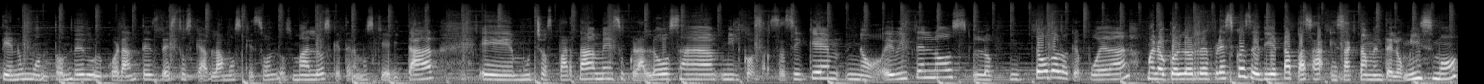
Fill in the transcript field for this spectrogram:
tiene un montón de edulcorantes de estos que hablamos que son los malos que tenemos que evitar, eh, mucho aspartame, sucralosa, mil cosas. Así que no, evítenlos todo lo que puedan. Bueno, con los refrescos de dieta pasa exactamente lo mismo.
